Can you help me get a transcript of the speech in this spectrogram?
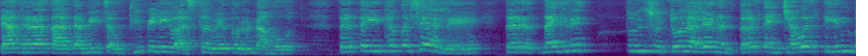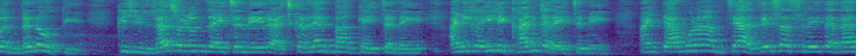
त्या घरात आज आम्ही चौथी पिढी वास्तव्य करून आहोत. तर ते इथं कसे आले? तर रत्नागिरीतून सुटून आल्यानंतर त्यांच्यावर तीन बंधनं होती की जिल्हा सोडून जायचं नाही राजकारणात भाग घ्यायचा नाही आणि काही लिखाण करायचं नाही. आणि त्यामुळं आमचे आजे सासरे त्यांना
